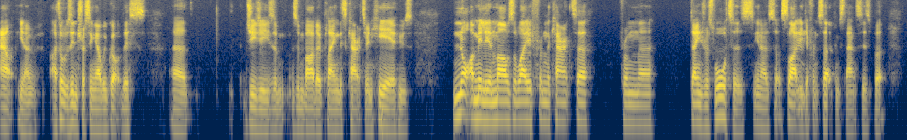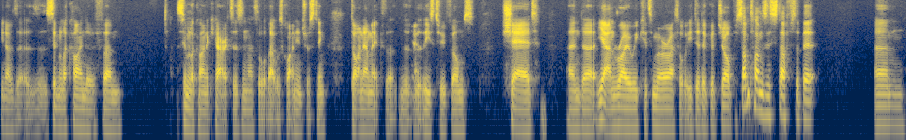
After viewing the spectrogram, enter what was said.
out, you know, I thought it was interesting how we've got this uh, Gigi Zumbado playing this character in here, who's not a million miles away from the character from uh, Dangerous Waters. You know, sort of slightly mm. different circumstances, but you know, the, the similar kind of um, similar kind of characters. And I thought that was quite an interesting dynamic that, that, yeah. that these two films shared. And uh, yeah, and Ryo Kitamura, I thought he did a good job. Sometimes his stuff's a bit um,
